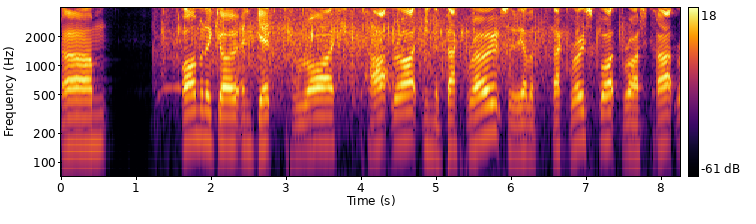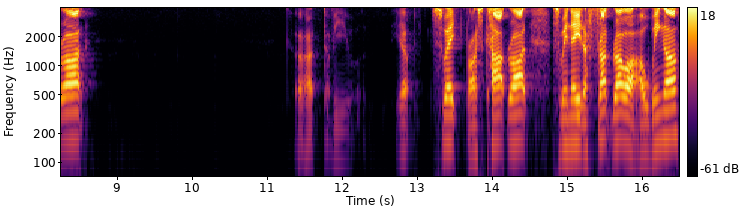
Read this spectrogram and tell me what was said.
Um, I'm going to go and get Bryce Cartwright in the back row. So the other back row spot, Bryce Cartwright. Cart W. Yep. Sweet. Bryce Cartwright. So we need a front rower, a winger,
